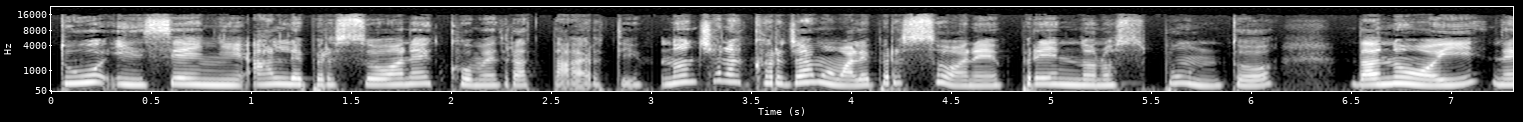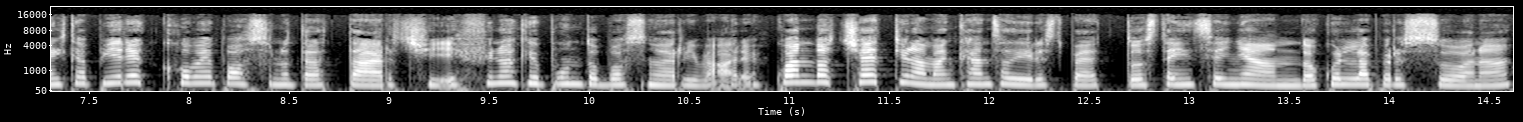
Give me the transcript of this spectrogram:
tu insegni alle persone come trattarti. Non ce ne accorgiamo, ma le persone prendono spunto da noi nel capire come possono trattarci e fino a che punto possono arrivare. Quando accetti una mancanza di rispetto, stai insegnando a quella persona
